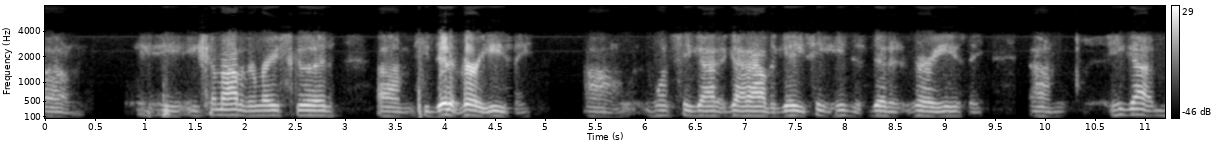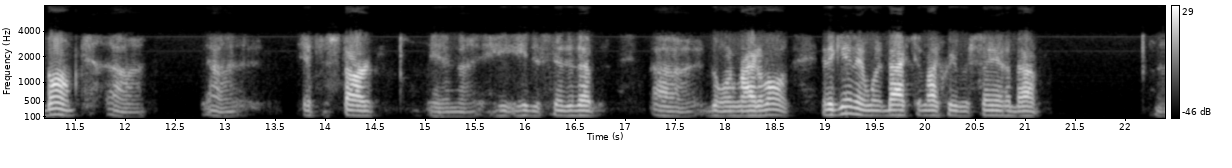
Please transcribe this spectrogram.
Um, he he come out of the race good. Um, he did it very easy. Uh, once he got it got out of the gates, he he just did it very easy. Um, he got bumped uh, uh, at the start, and uh, he he just ended up uh, going right along. And again, it went back to like we were saying about the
